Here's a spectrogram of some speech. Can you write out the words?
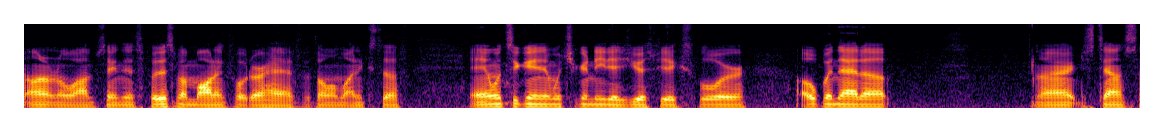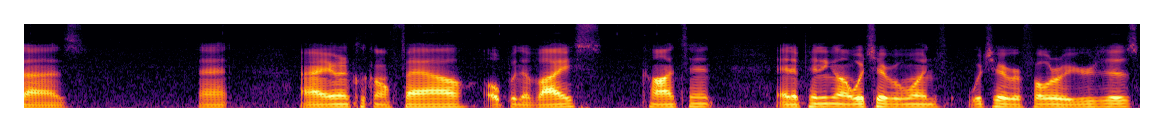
I don't know why I'm saying this, but this is my modding folder I have with all my modding stuff. And once again, what you're going to need is USB Explorer. Open that up. Alright, just downsize that. Alright, you're going to click on File, Open Device, Content, and depending on whichever one, whichever folder yours is,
